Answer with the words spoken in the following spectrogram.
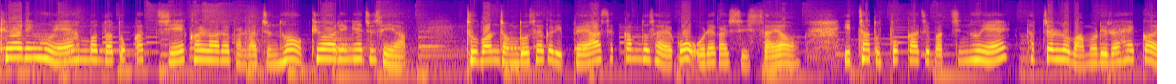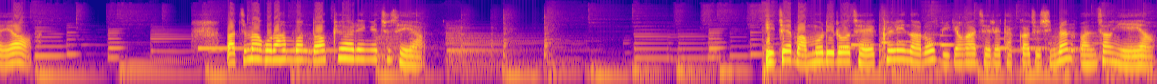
큐어링 후에 한 번 더 똑같이 컬러를 발라준 후 큐어링 해주세요. 두 번 정도 색을 입혀야 색감도 살고 오래 갈 수 있어요. 2차 도포까지 마친 후에 탑젤로 마무리를 할 거예요. 마지막으로 한 번 더 큐어링 해주세요. 이제 마무리로 젤 클리너로 미경화 젤을 닦아주시면 완성이에요.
